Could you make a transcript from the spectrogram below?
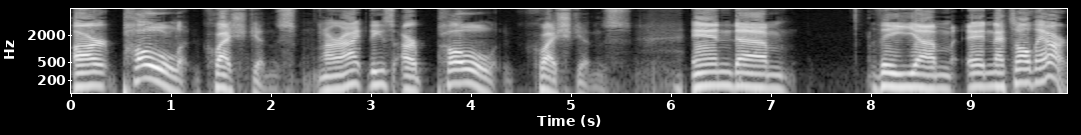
are poll questions. All right, these are poll questions, and um, the um, and that's all they are.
